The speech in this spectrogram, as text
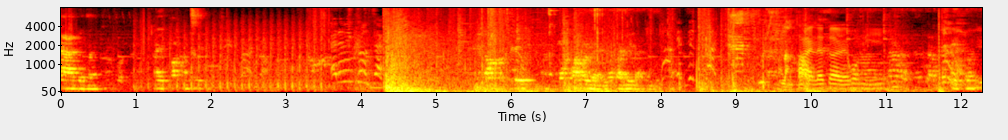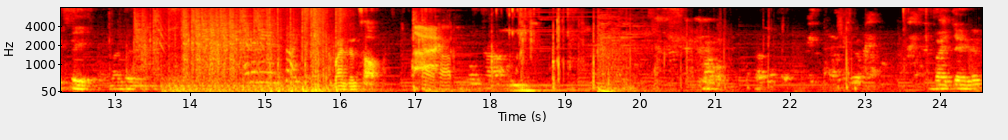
ลาเดียวกันทั้งหมดใครก็ทำ Enemy contact. ต้องคือพวกเราเลยแล้วไปที่ไหน Targets in sight. หลังเข้าตายแล้วเกินเลยพวกนี้ถ้าจำไม่ผิดตัวที่สี่มันเป็น Enemy in sight. บ้านชั้นสองใช่ครับรองเท้าใบเจเรื่อง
